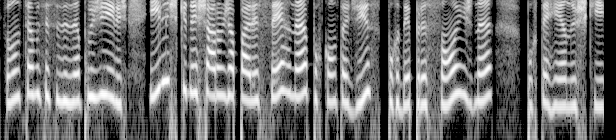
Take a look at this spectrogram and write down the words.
Então não temos esses exemplos de ilhas. Ilhas que deixaram de aparecer, né, por conta disso, por depressões, né, por terrenos que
